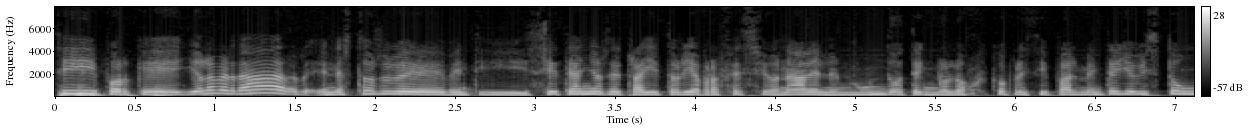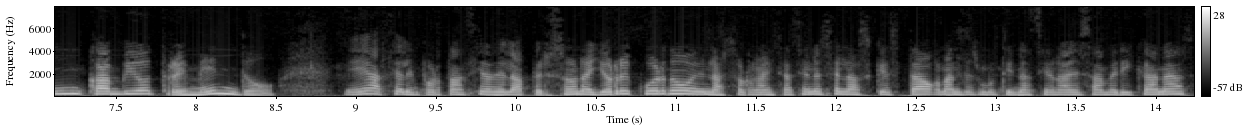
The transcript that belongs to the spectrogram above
Sí porque yo la verdad en estos 27 años de trayectoria profesional en el mundo tecnológico principalmente yo he visto un cambio tremendo ¿eh? hacia la importancia de la persona. Yo recuerdo en las organizaciones en las que he estado, grandes multinacionales americanas,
